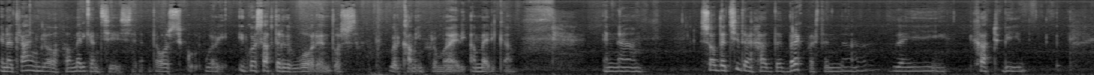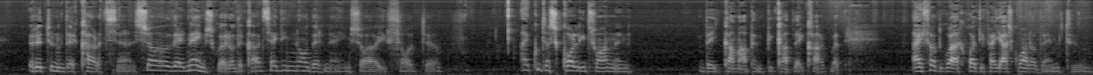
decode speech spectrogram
and a triangle of American cheese. Those were it was after the war, and those were coming from America. And um, so the children had the breakfast, and uh, they had to be return their cards. Uh, so their names were on the cards. I didn't know their names, so I thought uh, I could just call each one and they come up and pick up their card. But I thought, well, what if I ask one of them to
